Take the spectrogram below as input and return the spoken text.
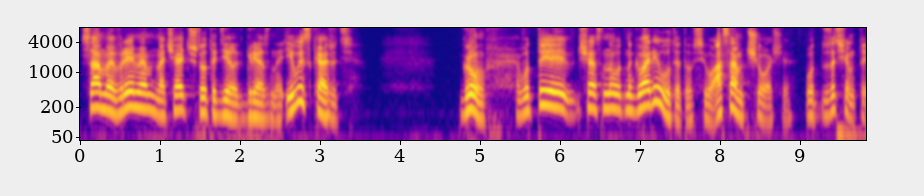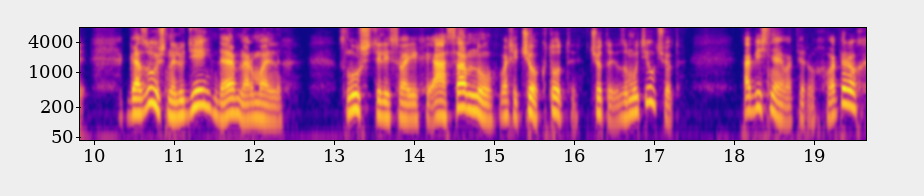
Самое время начать что-то делать грязное. И вы скажете, Громов, вот ты сейчас, ну вот наговорил вот этого всего, а сам чё вообще? Вот зачем ты газуешь на людей, да, нормальных, слушателей своих, а сам, ну, вообще, чё, кто ты? Чё ты, замутил что-то? Объясняю, во-первых. Во-первых,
